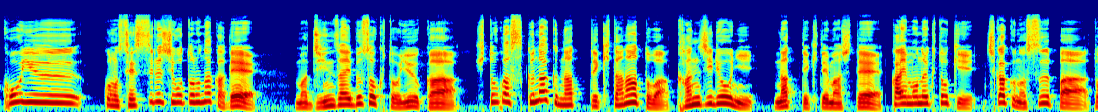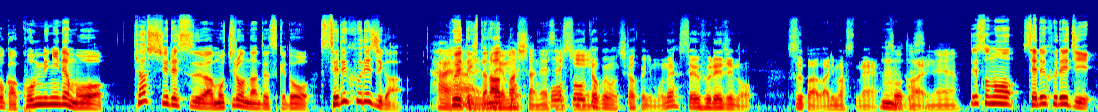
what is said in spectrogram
こういうこの接する仕事の中で、まあ、人材不足というか人が少なくなってきたなとは感じるようになってきてまして買い物行く時近くのスーパーとかコンビニでもキャッシュレスはもちろんなんですけどセルフレジがはい増えてきたなと。増えましたね放送局の近くにもねセルフレジのスーパーがありますね、うん。そうですね。でそのセルフレジ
